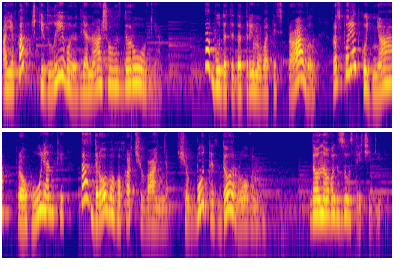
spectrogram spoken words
а яка шкідливою для нашого здоров'я. Та будете дотримуватись правил розпорядку дня, прогулянки та здорового харчування, щоб бути здоровими. До нових зустрічей, діти!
